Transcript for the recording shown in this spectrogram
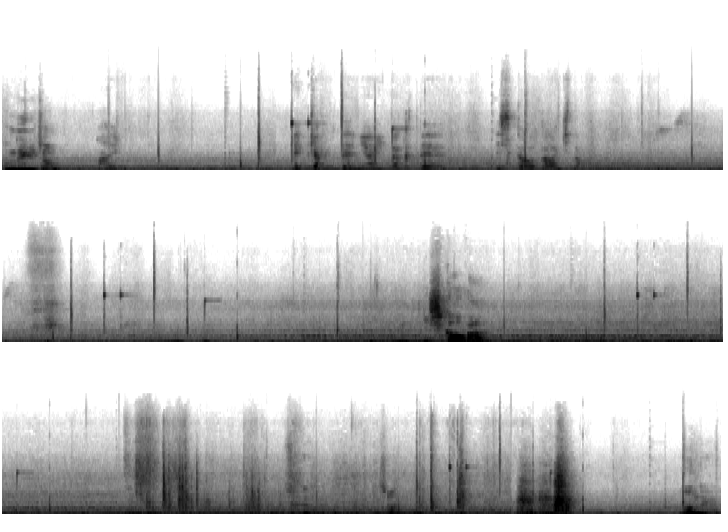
タンネギちゃん？はい。えキャプテンに会いたくて石川から来た。石川から？なんで？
